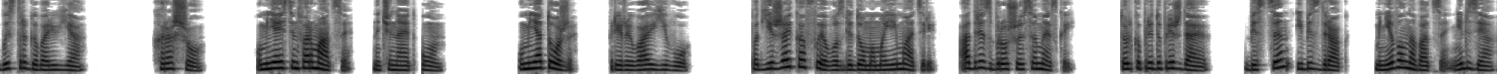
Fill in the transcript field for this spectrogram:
быстро говорю я. Хорошо. У меня есть информация, начинает он. У меня тоже, прерываю его. Подъезжай к кафе возле дома моей матери, адрес сброшу смской. Только предупреждаю, без цен и без драк, мне волноваться нельзя.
